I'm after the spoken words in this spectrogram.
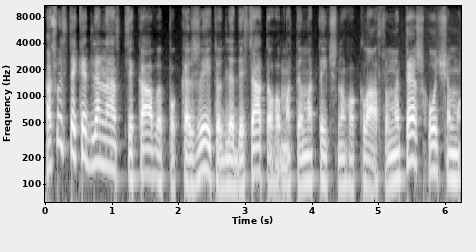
А щось таке для нас цікаве покажіть от для 10-го математичного класу. Ми теж хочемо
